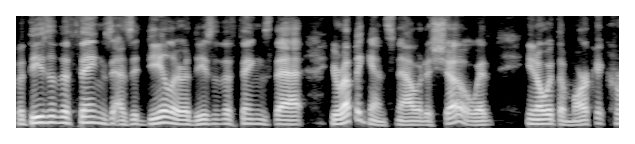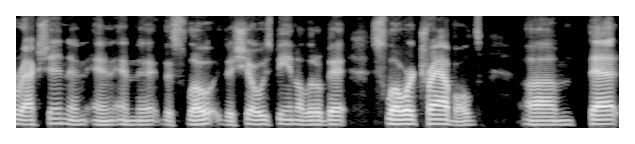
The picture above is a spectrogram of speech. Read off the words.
But these are the things as a dealer. These are the things that you're up against now at a show with, you know, with the market correction and and and the the slow the shows being a little bit slower traveled. Um, that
